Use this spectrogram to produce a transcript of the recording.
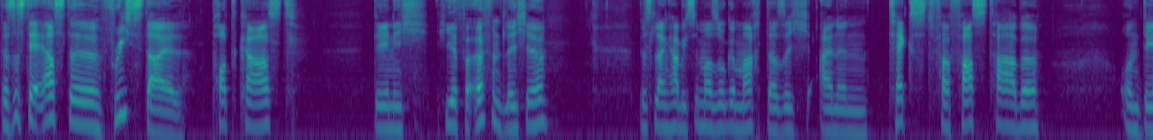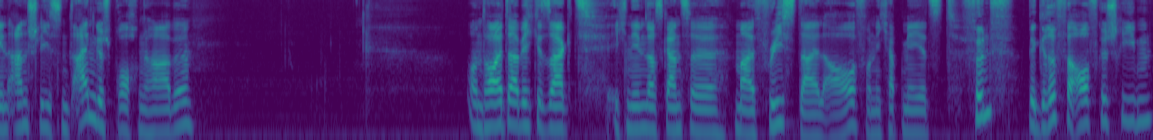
Das ist der erste Freestyle-Podcast, den ich hier veröffentliche. Bislang habe ich es immer so gemacht, dass ich einen Text verfasst habe und den anschließend eingesprochen habe. Und heute habe ich gesagt, ich nehme das Ganze mal Freestyle auf und ich habe mir jetzt fünf Begriffe aufgeschrieben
